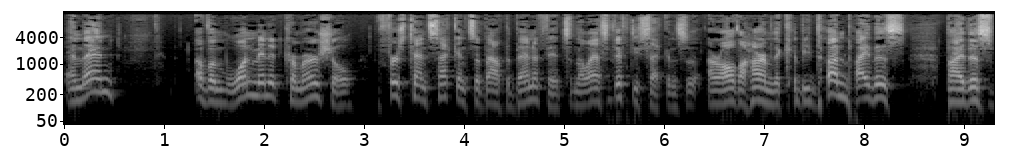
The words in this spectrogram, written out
And then of a one minute commercial, the first 10 seconds about the benefits and the last 50 seconds are all the harm that could be done by this by this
